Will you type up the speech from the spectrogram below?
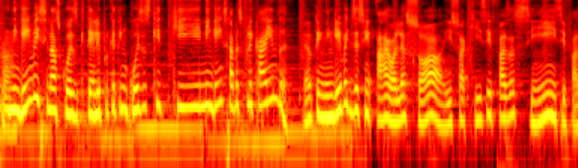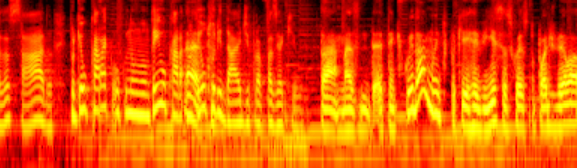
vai, ninguém vai ensinar as coisas que tem ali, porque tem coisas que, que ninguém sabe explicar ainda. né? Tem, ninguém vai dizer assim, ah, olha só, isso aqui se faz assim, se faz assado. Porque o cara, o- não, não tem o cara, É, tem autoridade pra fazer aquilo. Tá, mas é, tem que cuidar muito, porque revistas, coisas, tu pode ver lá.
